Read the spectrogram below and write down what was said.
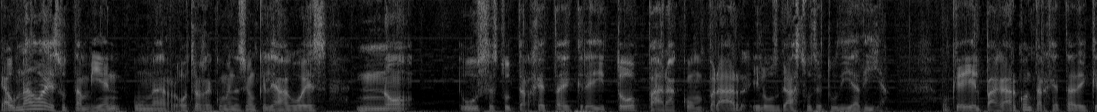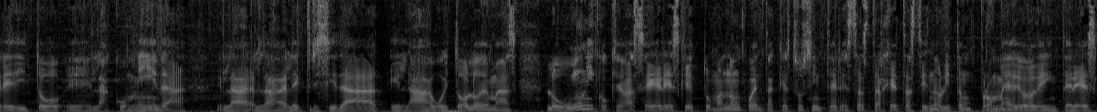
Aunado a eso también, una otra recomendación que le hago es no uses tu tarjeta de crédito para comprar los gastos de tu día a día. Okay, el pagar con tarjeta de crédito eh, la comida, la, electricidad, el agua y todo lo demás, lo único que va a hacer es que tomando en cuenta que estos estas tarjetas tienen ahorita un promedio de interés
